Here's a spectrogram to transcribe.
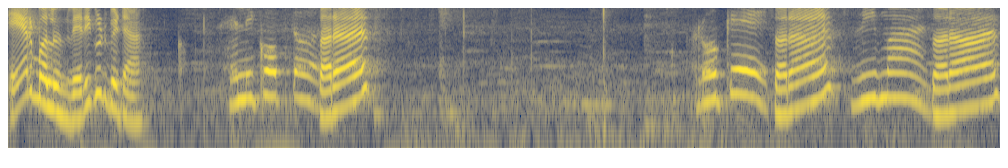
એર બલૂન વેરી ગુડ બેટા. હેલિકોપ્ટર સરસ. રોકેટ સરસ. વિમાન. સરસ.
